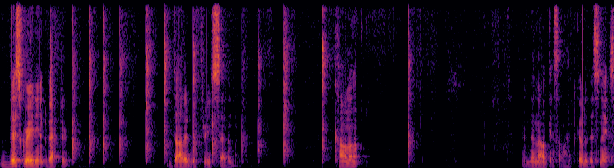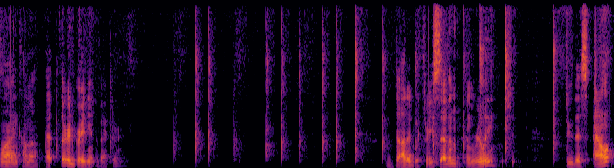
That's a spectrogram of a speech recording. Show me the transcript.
this gradient vector dotted with 3, 7, comma, and then I'll guess I'll have to go to this next line, comma, that third gradient vector. Dotted with 3, 7, and really, you should do this out.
